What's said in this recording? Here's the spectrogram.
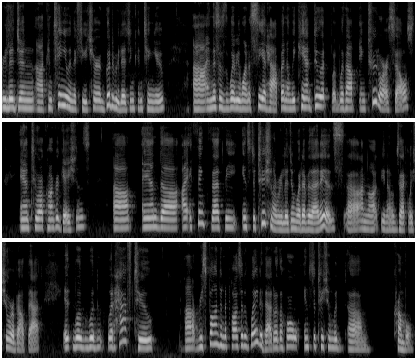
religion uh, continue in the future, a good religion continue. Uh, and this is the way we want to see it happen. And we can't do it but without being true to ourselves and to our congregations uh, and uh, I think that the institutional religion, whatever that is, uh, I'm not, you know, exactly sure about that. It would would would have to uh, respond in a positive way to that, or the whole institution would um, crumble.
